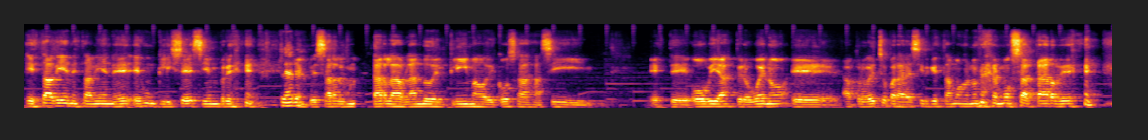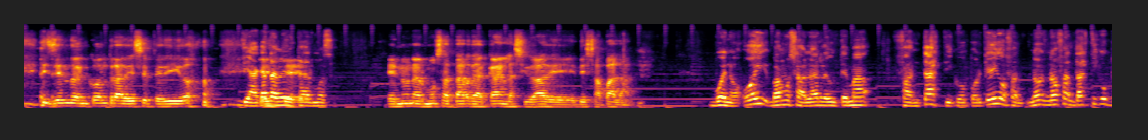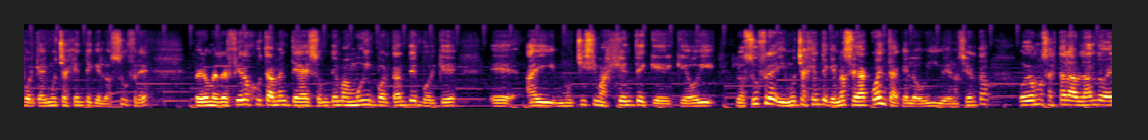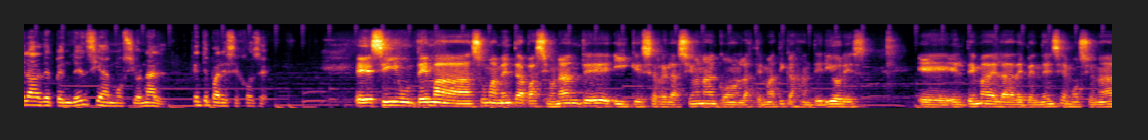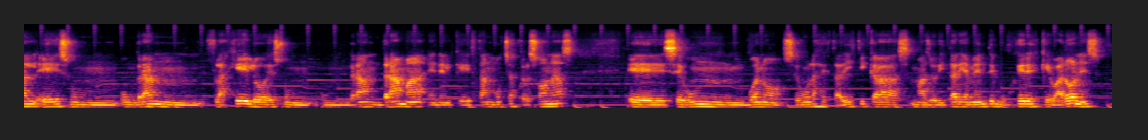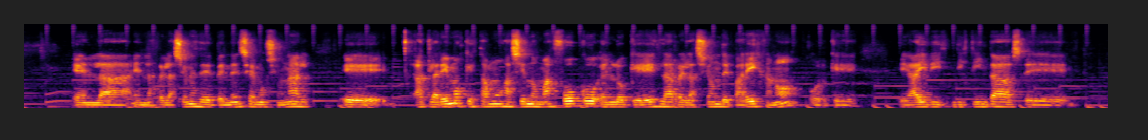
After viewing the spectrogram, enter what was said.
Está bien, está bien. Es, un cliché siempre empezar alguna charla hablando del clima o de cosas así este, obvias, pero bueno, eh, aprovecho para decir que estamos en una hermosa tarde yendo en contra de ese pedido. Sí, acá también este, está hermoso. En una hermosa tarde acá en la ciudad de, de Zapala. Bueno, hoy vamos a hablar de un tema fantástico. ¿Por qué digo no, fantástico? Porque hay mucha gente que lo sufre, pero me refiero justamente a eso, un tema muy importante porque eh, hay muchísima gente que, hoy lo sufre y mucha gente que no se da cuenta que lo vive, ¿no es cierto? Hoy vamos a estar hablando de la dependencia emocional. ¿Qué te parece, José? Eh, sí, un tema sumamente apasionante y que se relaciona con las temáticas anteriores eh, el tema de la dependencia emocional es un, gran flagelo, es un, gran drama en el que están muchas personas. Eh, según, bueno, según las estadísticas, mayoritariamente mujeres que varones en, las relaciones de dependencia emocional. Eh, aclaremos que estamos haciendo más foco en lo que es la relación de pareja, ¿no? Porque hay distintas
